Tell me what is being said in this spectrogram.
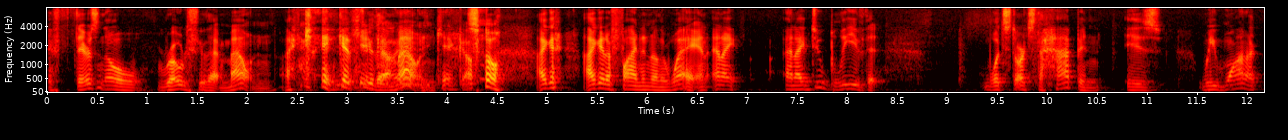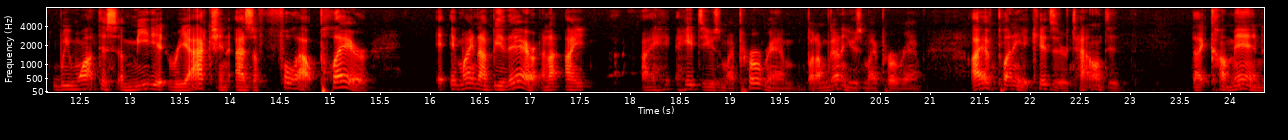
if there's no road through that mountain, I can't get can't through that mountain. yeah, you can't go. So I got I got to find another way, and and I and I do believe that what starts to happen is we want to we want this immediate reaction as a full out player. It, it might not be there, and I I hate to use my program, but I'm going to use my program. I have plenty of kids that are talented that come in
